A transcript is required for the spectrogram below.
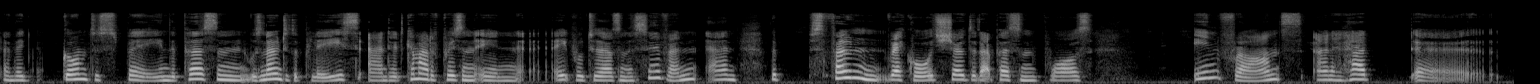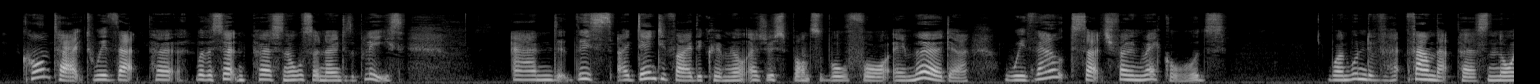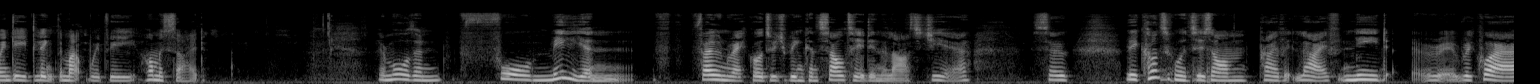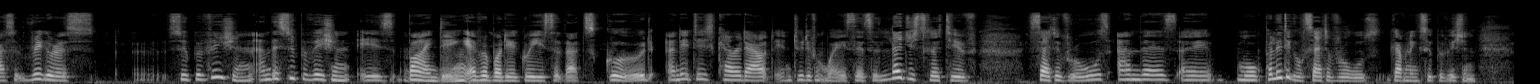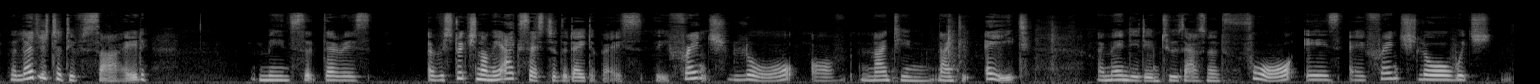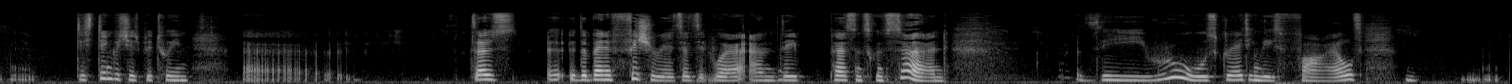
and they'd gone to Spain. The person was known to the police and had come out of prison in April 2007, and the phone records showed that that person was in France and had uh, contact with that with a certain person also known to the police and this identified the criminal as responsible for a murder. Without such phone records, one wouldn't have found that person, nor indeed linked them up with the homicide. There are more than four million phone records which have been consulted in the last year. So the consequences on private life need require rigorous uh, supervision, and this supervision is binding. Everybody agrees that that's good, and it is carried out in two different ways. There's a legislative set of rules, and there's a more political set of rules governing supervision. The legislative side means that there is a restriction on the access to the database. The French law of 1998 amended in 2004 is a French law which distinguishes between uh, those uh, the beneficiaries, as it were, and the persons concerned. The rules creating these files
